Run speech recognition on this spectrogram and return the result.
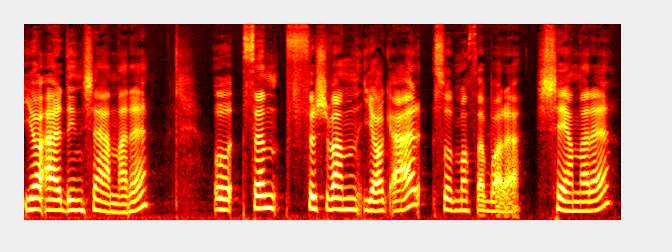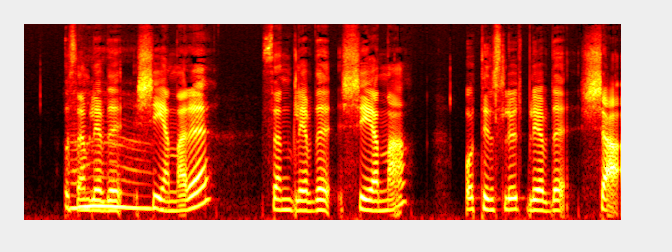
jag är din tjänare. Och sen försvann jag är, så man sa bara tjänare. Och sen blev det Ah. tjenare. Sen blev det tjena. Och till slut blev det tja.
